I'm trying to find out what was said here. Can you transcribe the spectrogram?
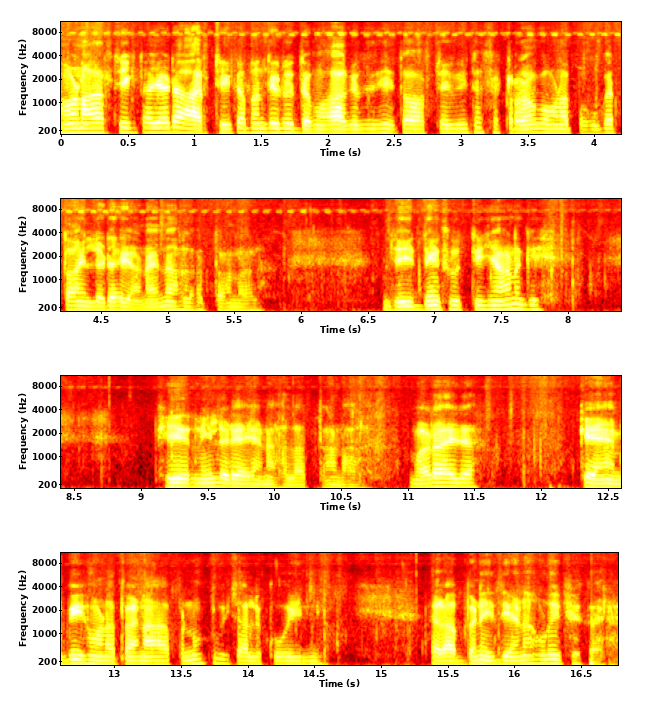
ਹੁਣ ਆਰਥਿਕ ਤਾਂ ਜਿਹੜਾ ਆਰਥਿਕ ਆ, ਬੰਦੇ ਨੂੰ ਦਿਮਾਗ ਦੇ ਤੌਰ ਤੇ ਵੀ ਤਾਂ ਸਟਰੋਂਗ ਹੋਣਾ ਪਊਗਾ, ਤਾਂ ਹੀ ਲੜਿਆ ਜਾਣਾ ਇਹਨਾਂ ਹਾਲਾਤਾਂ ਨਾਲ। ਜੇ ਇਦਾਂ ਹੀ ਸੋਚੀ ਜਾਣਗੇ, ਫੇਰ ਨਹੀਂ ਲੜਿਆ ਜਾਣਾ ਹਾਲਾਤਾਂ ਨਾਲ। ਮਾੜਾ ਜਿਹਾ ਕੈਮ ਵੀ ਹੋਣਾ ਪੈਣਾ ਆਪ ਨੂੰ ਵੀ ਚੱਲ ਕੋਈ ਨਹੀਂ। ਰੱਬ ਨੇ ਦੇਣਾ, ਉਹਨੂੰ ਹੀ ਫਿਕਰ ਆ।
